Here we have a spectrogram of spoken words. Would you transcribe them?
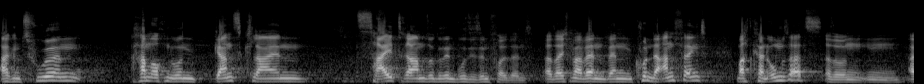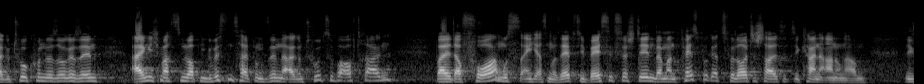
Agenturen haben auch nur einen ganz kleinen Zeitrahmen so gesehen, wo sie sinnvoll sind. Also sag ich mal, wenn, wenn ein Kunde anfängt, macht keinen Umsatz, also ein Agenturkunde so gesehen, eigentlich macht es nur ab einem gewissen Zeitpunkt Sinn, eine Agentur zu beauftragen, weil davor muss es eigentlich erstmal selbst die Basics verstehen, wenn man Facebook jetzt für Leute schaltet, die keine Ahnung haben. Die,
